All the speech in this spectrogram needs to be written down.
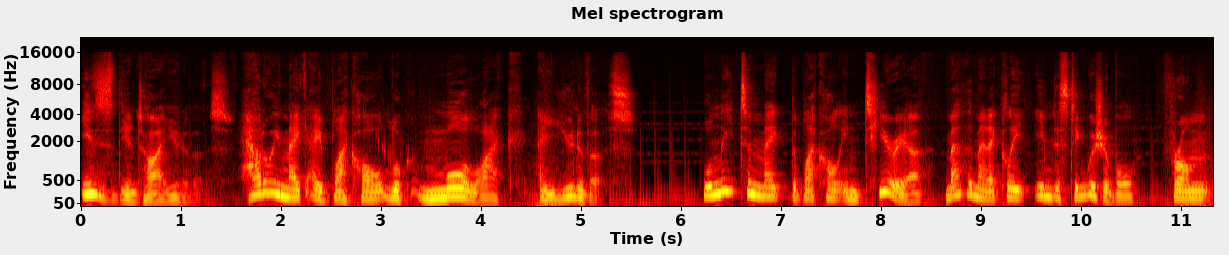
is the entire universe. How do we make a black hole look more like a universe? We'll need to make the black hole interior mathematically indistinguishable from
